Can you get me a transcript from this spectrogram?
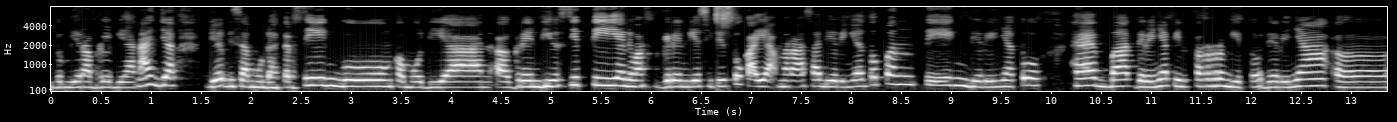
gembira berlebihan aja, dia bisa mudah tersinggung, kemudian uh, grandiosity yang dimaksud grandiosity itu kayak merasa dirinya tuh penting, dirinya tuh hebat, dirinya pinter gitu, dirinya uh,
